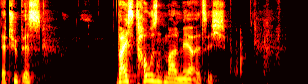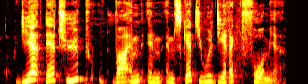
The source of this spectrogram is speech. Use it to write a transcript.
Der Typ ist, weiß tausendmal mehr als ich. Der, der Typ war im, im, im Schedule direkt vor mir.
